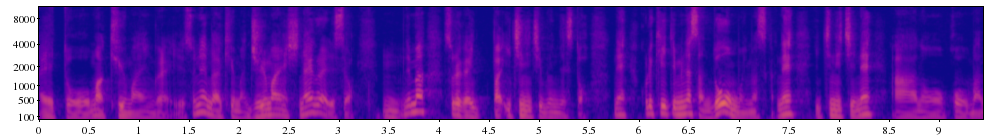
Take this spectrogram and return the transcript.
えーとまあ、9万円ぐらいですよね、まあ、9万10万円しないぐらいですよ。うん、でまあそれがいぱ1日分ですと。ね、これ聞いて皆さんどう思いますかね？1日ねあのこう、まあ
